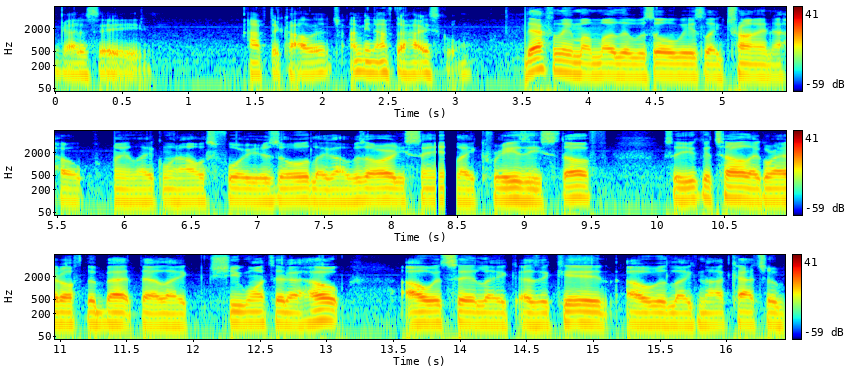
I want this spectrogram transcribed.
I gotta say, after college. I mean, after high school. Definitely my mother was always like trying to help. I mean, like when I was four years old, like I was already saying like crazy stuff. So you could tell like right off the bat that like she wanted to help. I would say like as a kid, I would like not catch a,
